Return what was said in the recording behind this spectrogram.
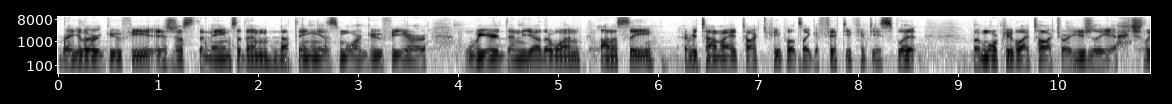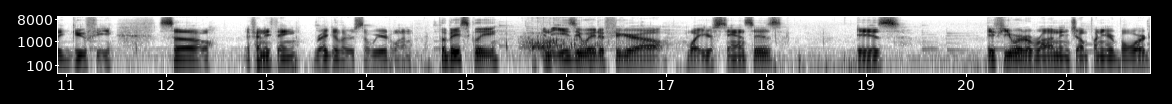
Regular or goofy is just the names of them. Nothing is more goofy or weird than the other one. Honestly, every time I talk to people, it's like a 50-50 split but more people I talk to are usually actually goofy. So if anything, regular is the weird one. But basically, an easy way to figure out what your stance is, is if you were to run and jump on your board,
